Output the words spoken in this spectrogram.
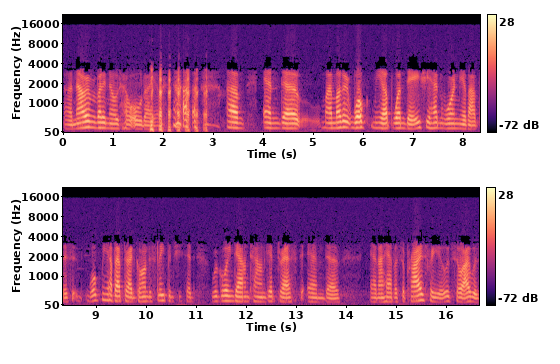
Uh, now everybody knows how old I am. um, and uh, my mother woke me up one day. She hadn't warned me about this. It woke me up after I'd gone to sleep, and she said, "We're going downtown. Get dressed, and uh, and I have a surprise for you." And so I was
